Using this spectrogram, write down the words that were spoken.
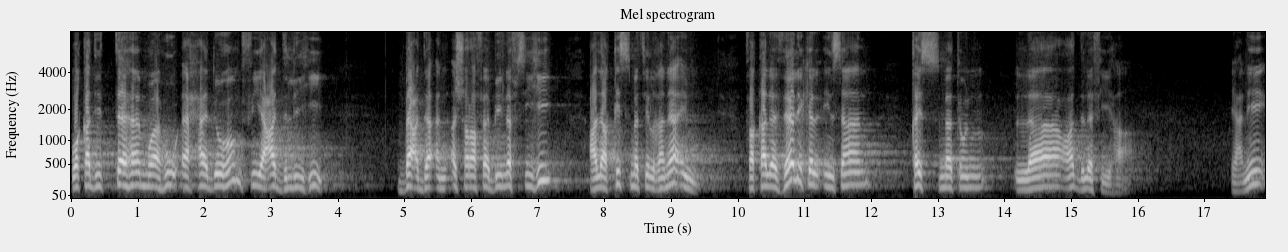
وقد اتهمه أحدهم في عدله بعد أن أشرف بنفسه على قسمة الغنائم. فقال ذلك الإنسان قسمة لا عدل فيها. يعني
